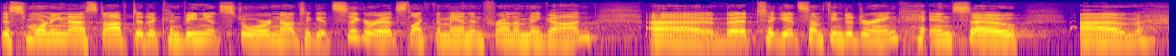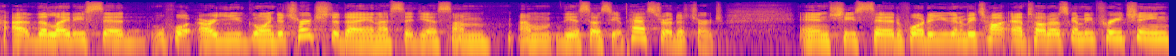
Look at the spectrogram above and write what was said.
this morning I stopped at a convenience store not to get cigarettes like the man in front of me got, uh, but to get something to drink. And so um, I, the lady said, What Are you going to church today? And I said, Yes, I'm, I'm the associate pastor at a church. And she said, What are you going to be talking? I told her I was going to be preaching,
